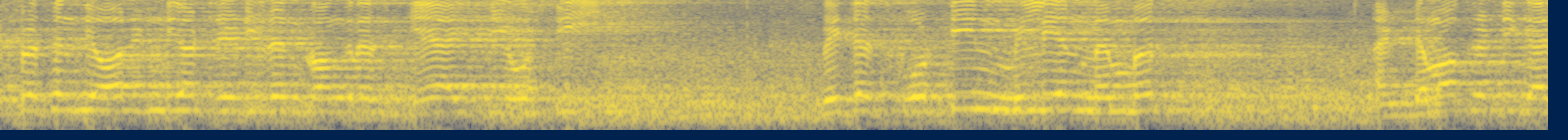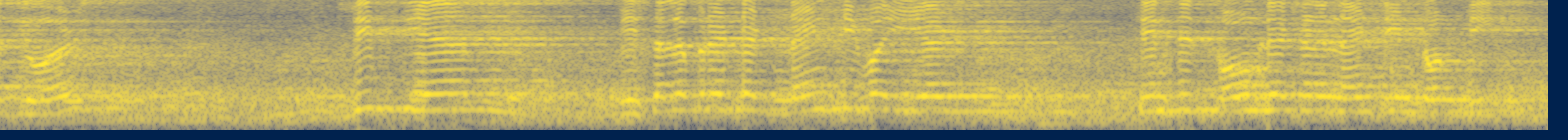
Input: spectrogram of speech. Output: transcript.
represent the All India Trade Union Congress AITUC, which has 14 million members and democratic as yours. This year, we celebrated 95 years since its foundation in 1920.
